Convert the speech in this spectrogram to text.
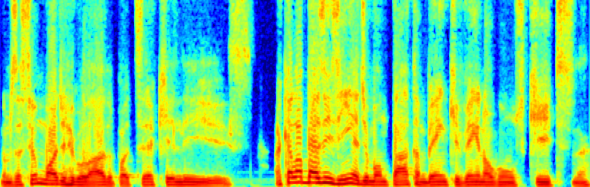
Não precisa ser um mod regulado, pode ser aqueles. Aquela basezinha de montar também que vem em alguns kits, né?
